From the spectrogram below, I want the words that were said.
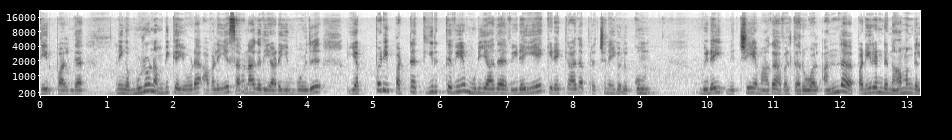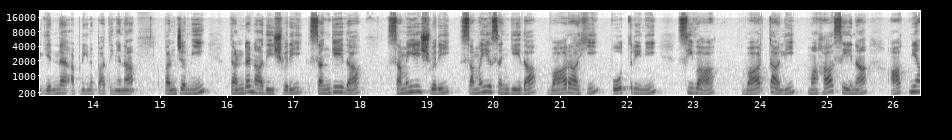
தீர்ப்பாளுங்க. நீங்கள் முழு நம்பிக்கையோடு அவளையே சரணாகதி அடையும் பொழுது எப்படிப்பட்ட தீர்க்கவே முடியாத விடையே கிடைக்காத பிரச்சனைகளுக்கும் விடை நிச்சயமாக அவள் தருவாள். அந்த பனிரெண்டு நாமங்கள் என்ன அப்படின்னு பார்த்தீங்கன்னா பஞ்சமி தண்டநாதீஸ்வரி சங்கேதா சமயேஸ்வரி சமய சங்கேதா வாராகி போத்ரினி சிவா வார்த்தாளி மகாசேனா ஆக்ஞா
